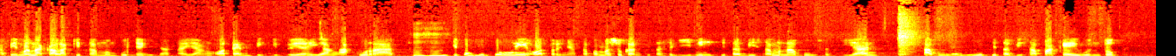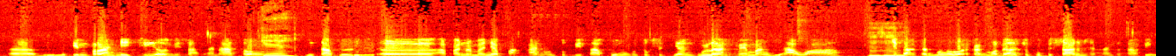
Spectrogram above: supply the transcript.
Tapi manakala kita mempunyai data yang otentik gitu ya, yang akurat, Mhm. kita hitung nih, oh ternyata pemasukan kita segini, kita bisa menabung sekian, tabungan ini kita bisa pakai untuk eh, beli mesin perah nyicil misalkan, atau Iya. bisa beli eh, apa namanya pakan untuk ditabung untuk sekian bulan. Memang di awal Mhm. kita akan mengeluarkan modal cukup besar misalkan, tetapi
